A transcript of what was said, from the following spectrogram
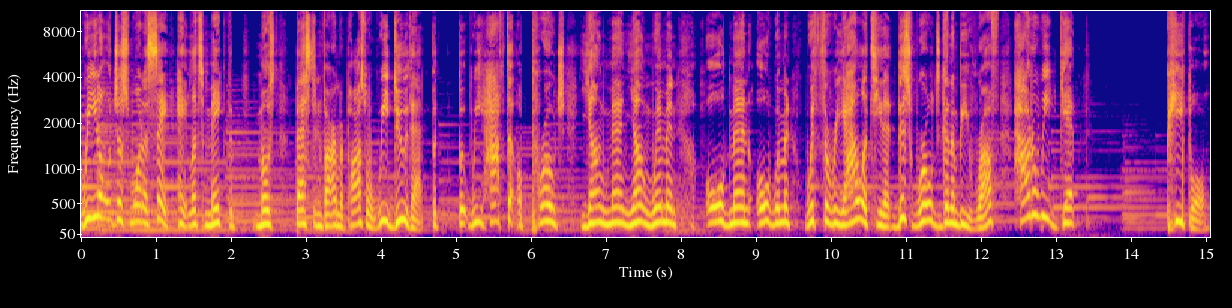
we don't just want to say, hey, let's make the most best environment possible. We do that, but but we have to approach young men, young women, old men, old women with the reality that this world's gonna be rough. How do we get people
